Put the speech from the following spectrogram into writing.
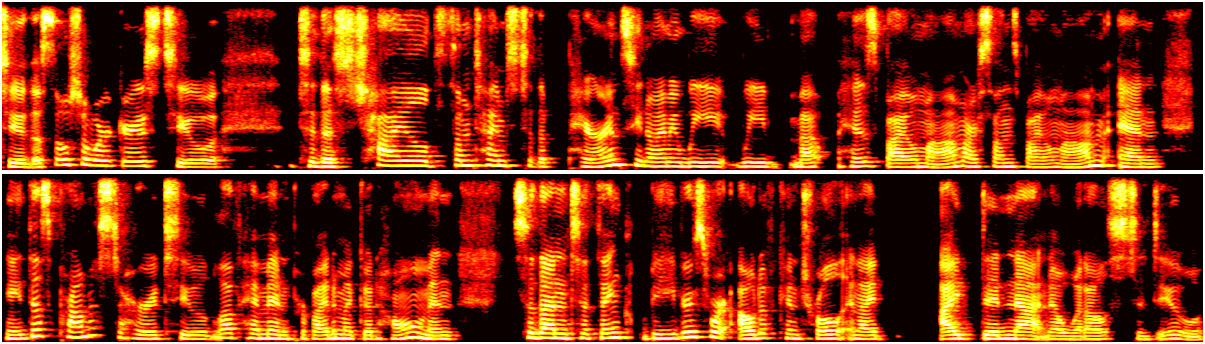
to the social workers to to this child sometimes to the parents you know i mean we we met his bio mom our son's bio mom and made this promise to her to love him and provide him a good home. And so then to think behaviors were out of control and i I did not know what else to do.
